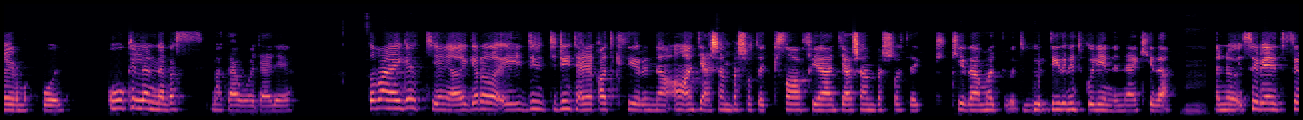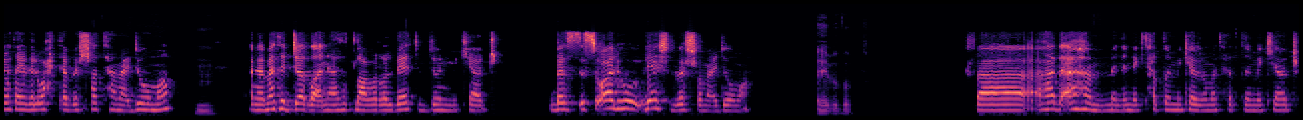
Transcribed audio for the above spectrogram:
غير مقبول. وهو كله بس ما تعود عليه. طبعا لقيت يعني تجيني تعليقات كثير إنه آه انت عشان بشرتك صافية انت عشان بشرتك كذا ما تقدرين تقولين إنها كذا. إنه يصير يعني تصير مثلا إذا الوحدة بشرتها معدومة آه ما تتجرأ إنها تطلع برا البيت بدون مكياج. بس السؤال هو ليش البشرة معدومة؟ اي بالضبط. فهذا أهم من إنك تحطين مكياج وما تحطين مكياج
